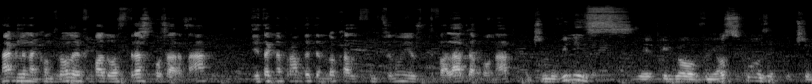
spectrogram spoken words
Nagle na kontrolę wpadła straż pożarna, gdzie tak naprawdę ten lokal funkcjonuje już dwa lata ponad. Czy mówili z jakiego wniosku, czy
